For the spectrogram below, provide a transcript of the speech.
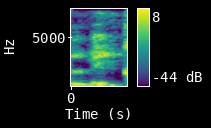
Bên.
